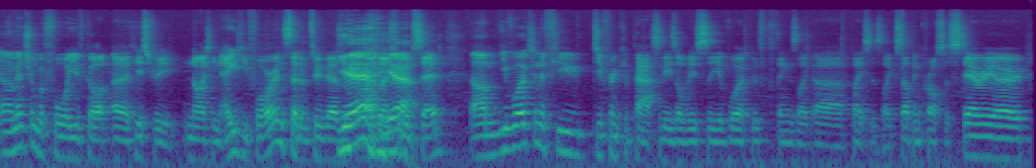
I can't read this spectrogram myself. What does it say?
And I mentioned before you've got a history 1984 instead of 2005. Yeah, I should yeah. have said. Um, you've worked in a few different capacities. Obviously, you've worked with things like uh, places like Southern Cross Austereo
